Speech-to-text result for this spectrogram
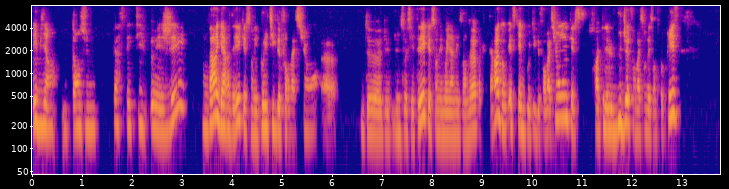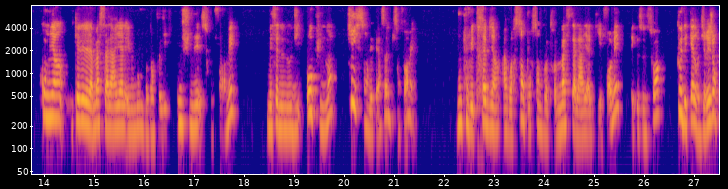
eh bien, dans une perspective ESG, on va regarder quelles sont les politiques de formation euh, d'une société, quels sont les moyens mis en œuvre, etc. Donc, est-ce qu'il y a une politique de formation? Quel, est le budget de formation des entreprises? Combien, quelle est la masse salariale et le nombre d'employés in fine sont formés, mais ça ne nous dit aucunement qui sont les personnes qui sont formées. Vous pouvez très bien avoir 100% de votre masse salariale qui est formée et que ce ne soit que des cadres dirigeants.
